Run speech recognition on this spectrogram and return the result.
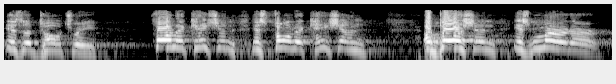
is adultery, fornication is fornication, abortion is murder,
